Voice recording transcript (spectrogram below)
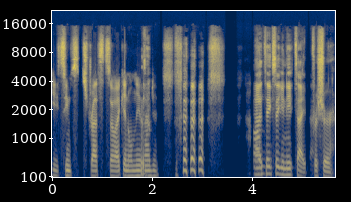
He seems stressed, so I can only imagine. um, yeah, it takes a unique type for sure.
